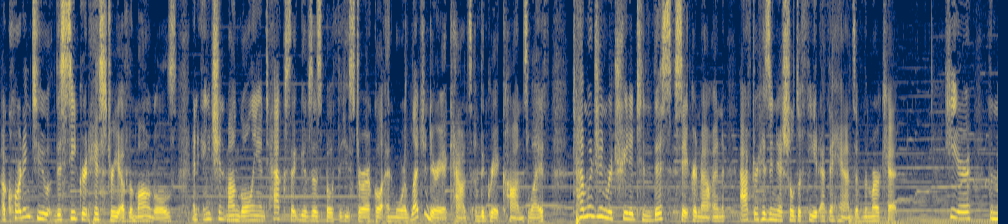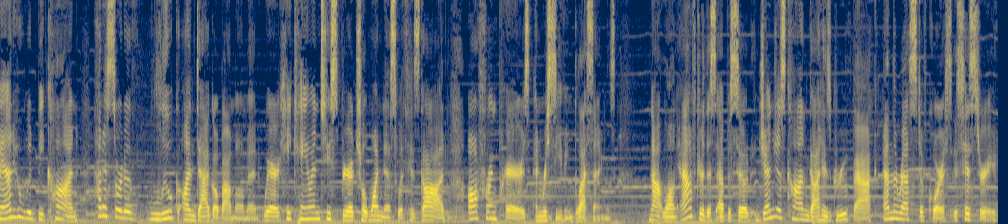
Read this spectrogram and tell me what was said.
According to The Secret History of the Mongols, an ancient Mongolian text that gives us both the historical and more legendary accounts of the Great Khan's life, Temujin retreated to this sacred mountain after his initial defeat at the hands of the Merkit. Here, the man who would be Khan had a sort of Luke on Dagobah moment where he came into spiritual oneness with his god, offering prayers and receiving blessings. Not long after this episode, Genghis Khan got his groove back, and the rest, of course, is history.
